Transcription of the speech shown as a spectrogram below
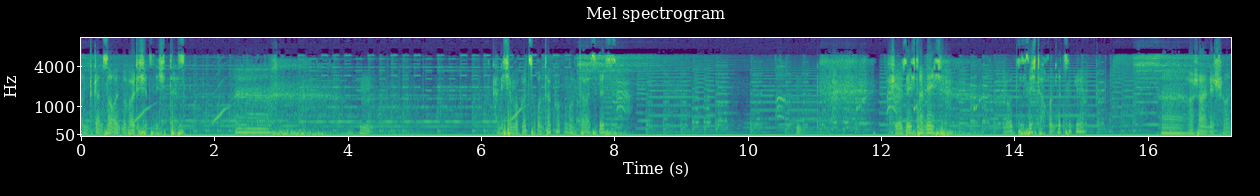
und ganz nach unten wollte ich jetzt nicht testen. Äh, hm. Kann ich hier mal kurz runter gucken, ob da was ist? Hm. Viel sehe ich da nicht. Lohnt es sich, da runter zu gehen? Ah, wahrscheinlich schon.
